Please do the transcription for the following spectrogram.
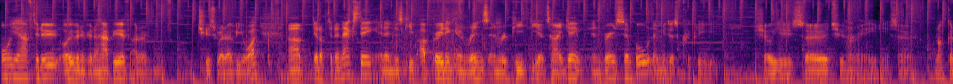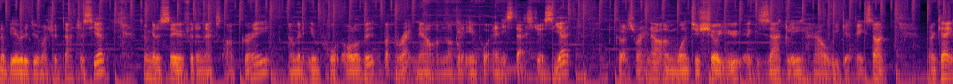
all you have to do or even if you're not happy with I don't choose whatever you want. Um, get up to the next thing and then just keep upgrading and rinse and repeat the entire game. And very simple let me just quickly show you. So 280 so not going to be able to do much of that just yet. So I'm going to save it for the next upgrade. I'm going to import all of it but right now I'm not going to import any stats just yet because right now I want to show you exactly how we get things done. Okay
